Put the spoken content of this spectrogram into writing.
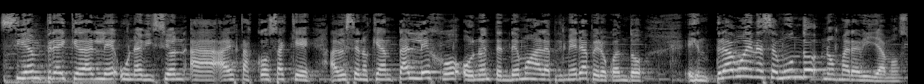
Siempre hay que darle una visión a, a estas cosas que a veces nos quedan tan lejos o no entendemos a la primera, pero cuando entramos en ese mundo nos maravillamos.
